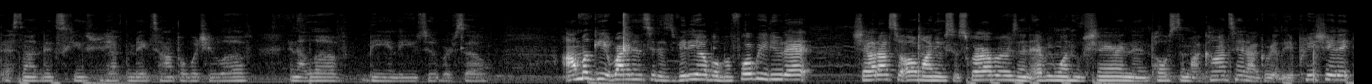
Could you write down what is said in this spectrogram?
That's not an excuse. You have to make time for what you love and i love being a youtuber so I'm going to get right into this video. But before we do that, shout out to all my new subscribers and everyone who's sharing and posting my content. I greatly appreciate it.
